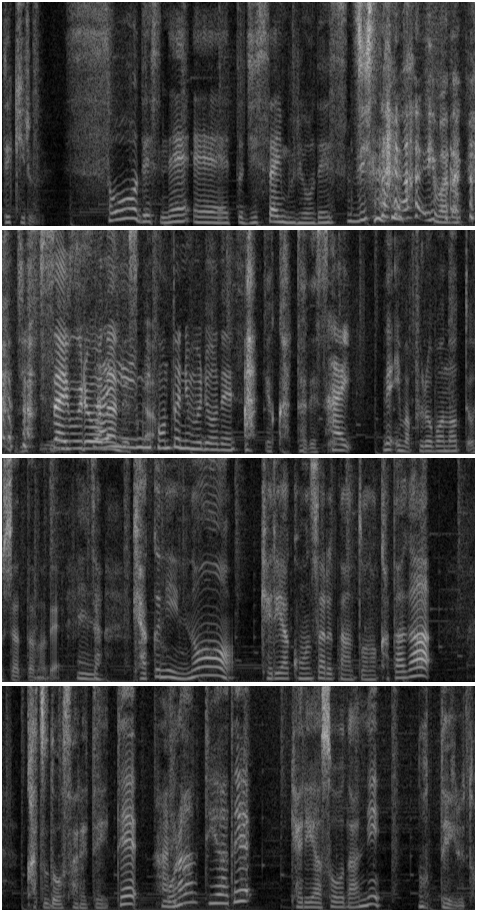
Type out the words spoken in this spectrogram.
できる？そうですね、えー、と実際無料です。実際は今だ 実際無料なんですか？本当に無料です。あ、よかったです。はい、ね、今プロボノっておっしゃったので、うんじゃあ100人のキャリアコンサルタントの方が活動されていて、はいボランティアでキャリア相談に乗っていると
